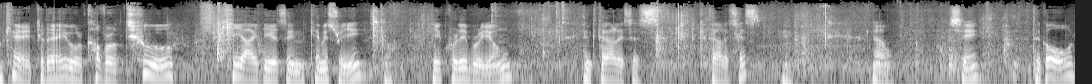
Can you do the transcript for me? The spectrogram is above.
Okay, today we'll cover two key ideas in chemistry. Equilibrium and catalysis. Catalysis. Okay. Now, see, the goal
